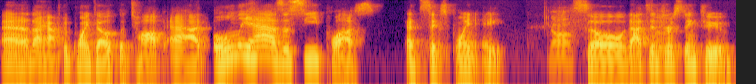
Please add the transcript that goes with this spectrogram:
And I have to point out the top ad only has a C plus at six point eight. Oh, So that's interesting too.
